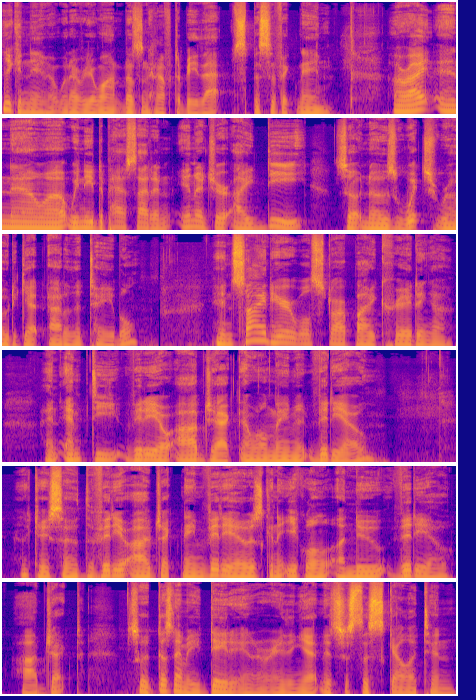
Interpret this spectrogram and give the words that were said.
you can name it whatever you want. It doesn't have to be that specific name. All right, and now uh, we need to pass out an integer ID so it knows which row to get out of the table. Inside here, we'll start by creating a an empty video object and we'll name it video. Okay, so the video object named video is going to equal a new video object. So it doesn't have any data in it or anything yet. It's just the skeleton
